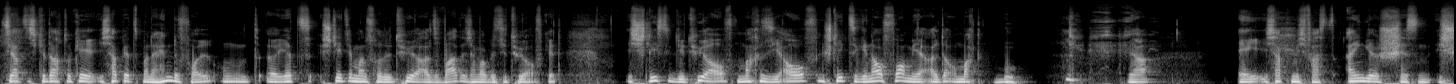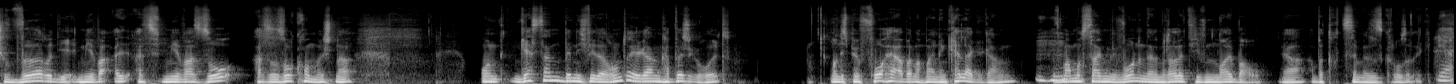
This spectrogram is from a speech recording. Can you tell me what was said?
Sie hat sich gedacht, okay, ich habe jetzt meine Hände voll und äh, jetzt steht jemand vor der Tür, also warte ich einfach, bis die Tür aufgeht. Ich schließe die Tür auf, mache sie auf, steht sie genau vor mir, Alter, und macht Buh. Ja. Ey, ich habe mich fast eingeschissen. Ich schwöre dir, mir war, also mir war so, also so komisch, ne? Und gestern bin ich wieder runtergegangen, habe Wäsche geholt. Und ich bin vorher aber noch mal in den Keller gegangen. Also man muss sagen, wir wohnen in einem relativen Neubau, ja, aber trotzdem ist es gruselig. Ja.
